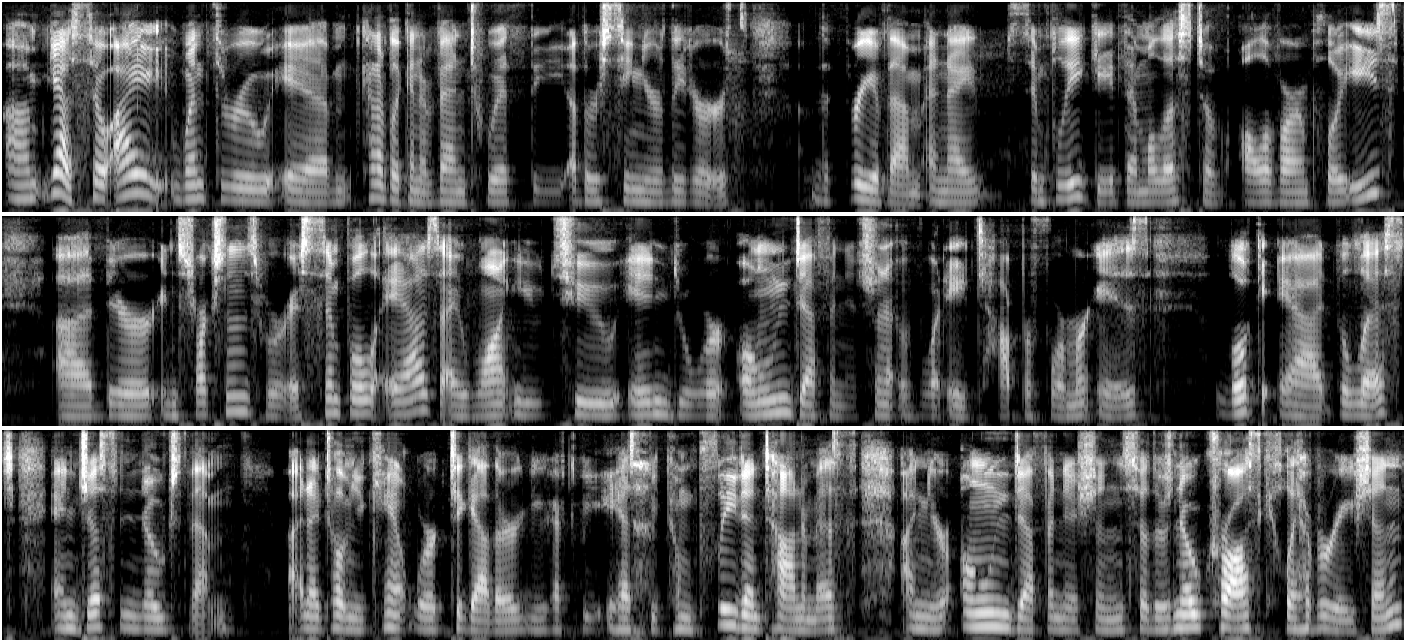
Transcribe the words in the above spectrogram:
Um, yes, yeah, so I went through um, kind of like an event with the other senior leaders, the three of them, and I simply gave them a list of all of our employees. Uh, their instructions were as simple as I want you to, in your own definition of what a top performer is, look at the list and just note them. And I told them you can't work together. You have to be it has to be complete autonomous on your own definition. So there's no cross collaboration.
